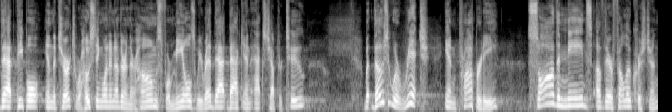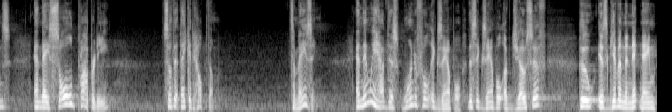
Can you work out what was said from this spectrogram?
that people in the church were hosting one another in their homes for meals. We read that back in Acts chapter 2. But those who were rich in property saw the needs of their fellow Christians and they sold property so that they could help them. It's amazing. And then we have this wonderful example this example of Joseph, who is given the nickname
